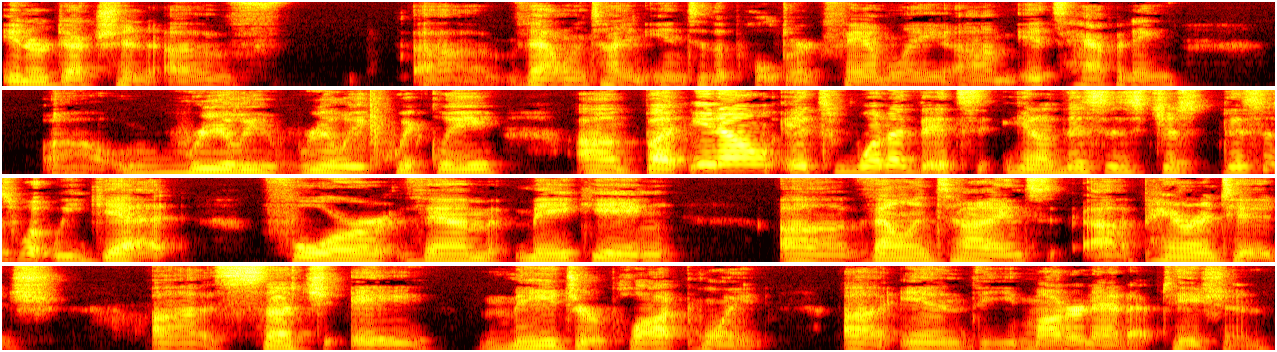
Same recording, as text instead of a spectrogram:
introduction of uh, Valentine into the Poldark family. Um, it's happening uh, really, really quickly. Um, but you know, it's one of it's you know this is just this is what we get for them making uh, Valentine's uh, parentage uh, such a major plot point uh, in the modern adaptation.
